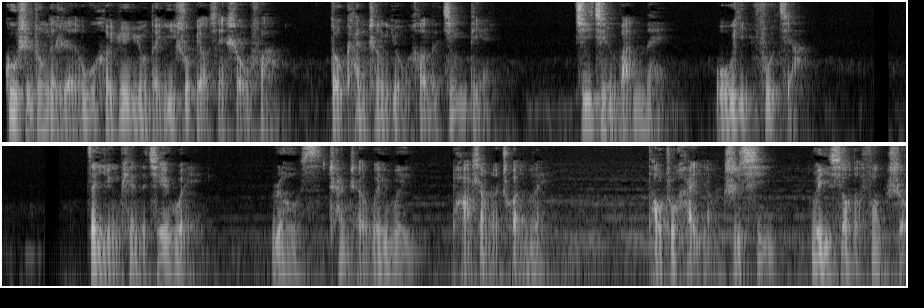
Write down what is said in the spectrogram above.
故事中的人物和运用的艺术表现手法，都堪称永恒的经典，几近完美，无以复加。在影片的结尾，Rose 颤颤巍巍爬上了船尾，掏出海洋之心，微笑的放手。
